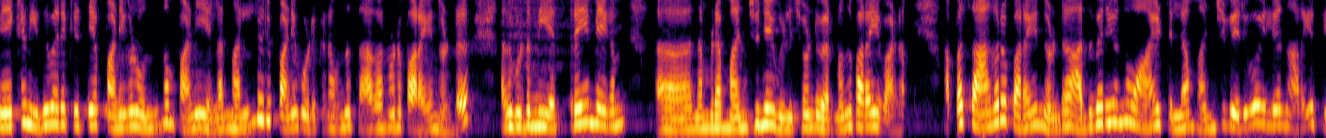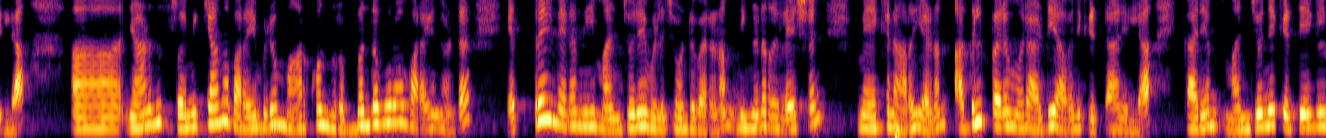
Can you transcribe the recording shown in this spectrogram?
മേഘൻ ഇതുവരെ കിട്ടിയ പണികളൊന്നും പണിയല്ല നല്ലൊരു പണി കൊടുക്കണമെന്ന് സാഗറിനോട് പറയുന്നുണ്ട്. അതുകൊണ്ട് നീ എത്രയും വേഗം നമ്മുടെ മഞ്ജുനെ വിളിച്ചുകൊണ്ട് വരണമെന്ന് പറയുവാണ്. അപ്പം സാഗർ പറയുന്നുണ്ട് അതുവരെയൊന്നും ആയിട്ടില്ല മഞ്ജു വരുമോ ഇല്ലയോ എന്ന് അറിയത്തില്ല. ഞാനൊന്ന് ശ്രമിക്കാമെന്ന് പറയുമ്പോഴും മാർക്കോ നിർബന്ധപൂർവം പറയുന്നുണ്ട് എത്രയും വേഗം നീ മഞ്ജുനെ വിളിച്ചുകൊണ്ട് വരണം നിങ്ങളുടെ റിലേഷൻ മേഘൻ അറിയണം. അതിൽ പരം ഒരടി അവന് കിട്ടാനില്ല. കാര്യം മഞ്ജുവിനെ കെട്ടിയെങ്കിൽ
